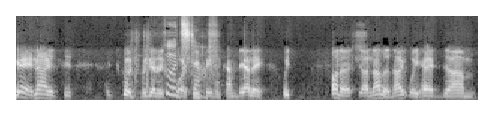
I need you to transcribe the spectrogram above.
yeah, no, it's it's, it's good. We got a, quite a few people come down there. We, on a, another note, we had um,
